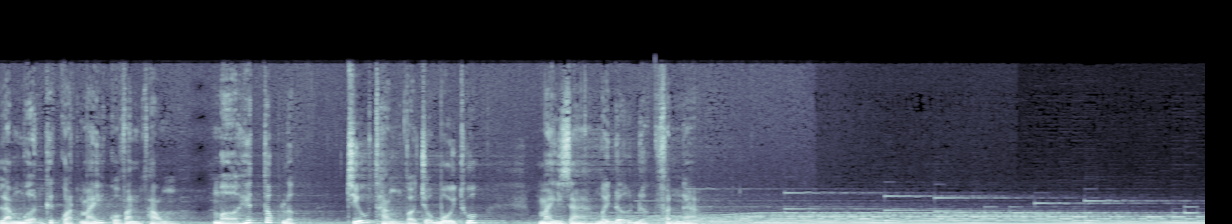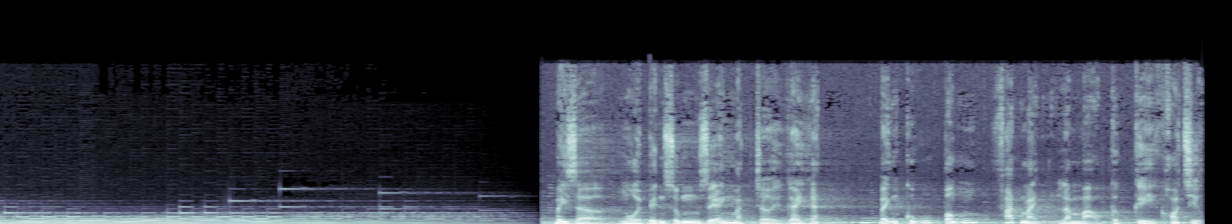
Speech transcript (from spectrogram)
Là mượn cái quạt máy của văn phòng, Mở hết tốc lực, Chiếu thẳng vào chỗ bôi thuốc, May ra mới đỡ được phần nào. Bây giờ ngồi bên Dung dưới ánh mặt trời gay gắt Bệnh cũ bỗng phát mạnh làm Mạo cực kỳ khó chịu.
